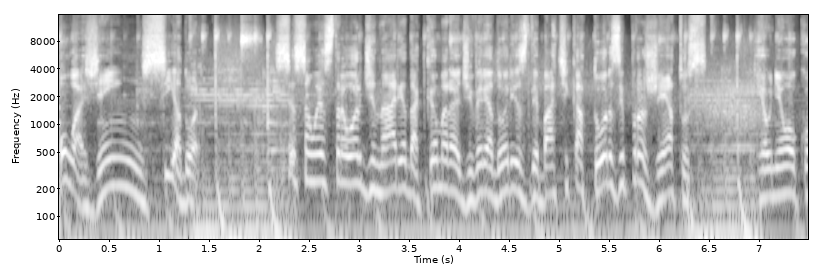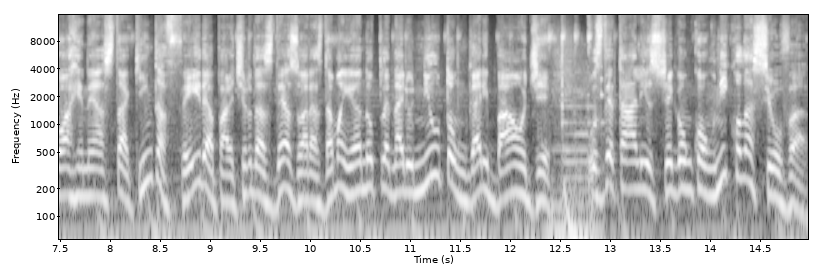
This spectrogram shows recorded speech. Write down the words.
O agenciador. Sessão extraordinária da Câmara de Vereadores debate 14 projetos. Reunião ocorre nesta quinta-feira, a partir das 10 horas da manhã, no plenário Newton Garibaldi. Os detalhes chegam com Nicolas Silva.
